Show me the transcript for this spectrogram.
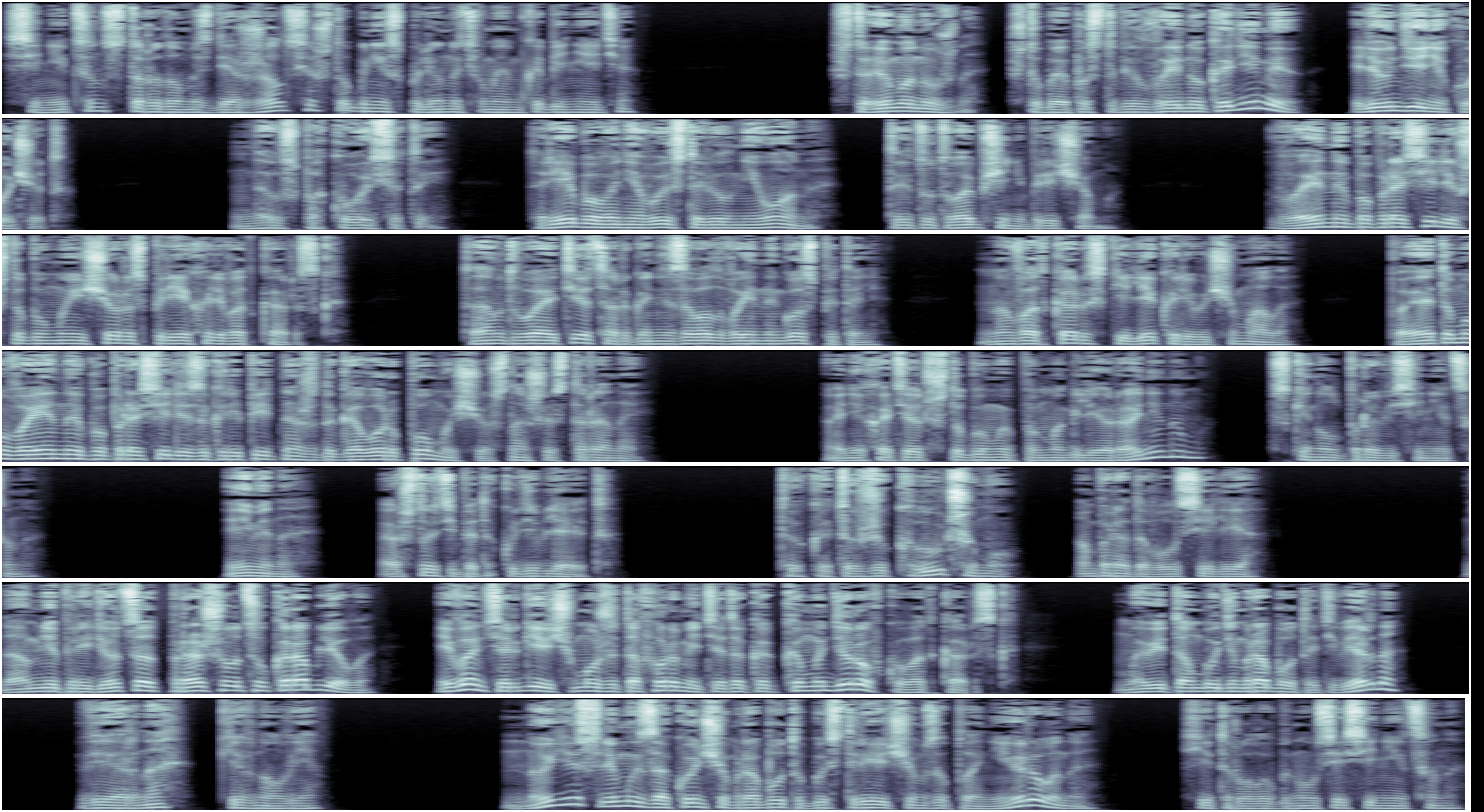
Синицын с трудом сдержался, чтобы не сплюнуть в моем кабинете. «Что ему нужно? Чтобы я поступил в военную академию? Или он денег хочет?» «Да успокойся ты. Требования выставил не он. Ты тут вообще ни при чем. Военные попросили, чтобы мы еще раз приехали в Откарск. Там твой отец организовал военный госпиталь но в Откарске лекарей очень мало. Поэтому военные попросили закрепить наш договор помощью с нашей стороны. Они хотят, чтобы мы помогли раненым? Скинул брови Синицына. Именно. А что тебя так удивляет? Так это же к лучшему, обрадовался Илья. Нам не придется отпрашиваться у Кораблева. Иван Сергеевич может оформить это как командировку в Откарск. Мы ведь там будем работать, верно? Верно, кивнул я. Но если мы закончим работу быстрее, чем запланировано, хитро улыбнулся Синицын.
